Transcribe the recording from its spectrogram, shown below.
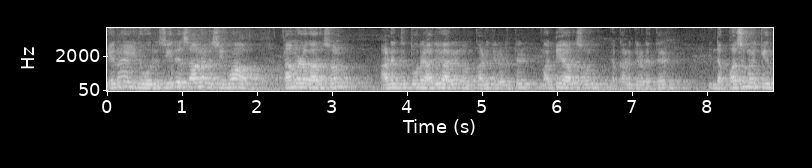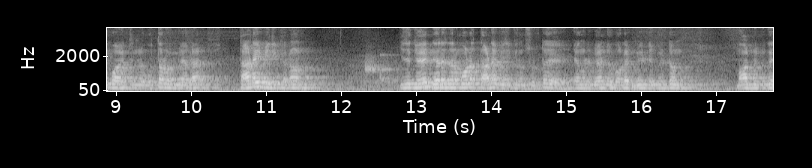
ஏன்னா இது ஒரு சீரியஸான விஷயமா தமிழக அரசும் அனைத்து துறை அதிகாரிகளும் கணக்கில் எடுத்து மத்திய அரசும் இந்த கணக்கில் எடுத்து இந்த பசுமை தீர்ப்பாயத்தின் உத்தரவு மேலே தடை விதிக்கணும். இதுக்கு நிரந்தரமான தடை விதிக்கணும்னு சொல்லிட்டு எங்களுடைய வேண்டுகோளை மீண்டும் மீண்டும் மாண்புமிகு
